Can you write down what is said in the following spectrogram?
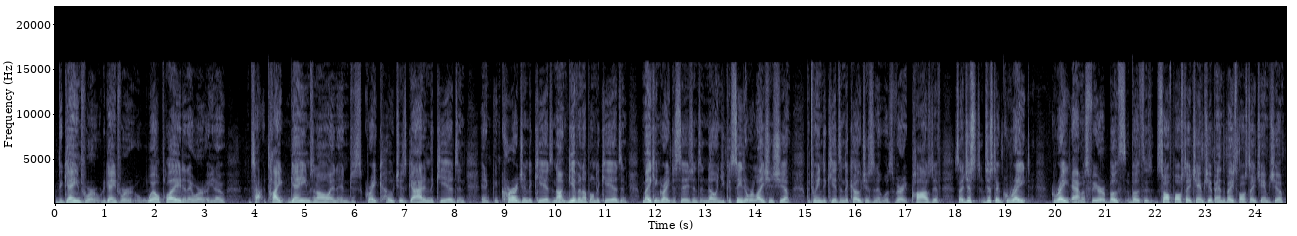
the games were the games were well played, and they were you know tight games and all, and, and just great coaches guiding the kids and, and encouraging the kids, not giving up on the kids, and making great decisions, and knowing you could see the relationship between the kids and the coaches, and it was very positive. So just just a great great atmosphere of both both the softball state championship and the baseball state championship,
